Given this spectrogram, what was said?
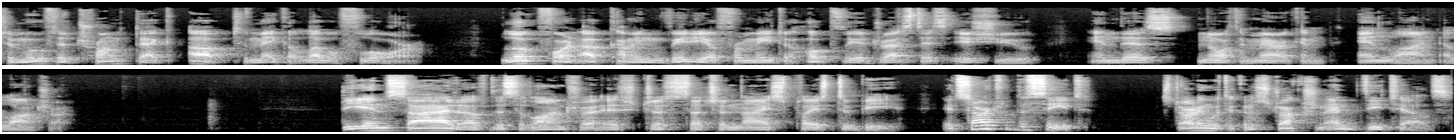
to move the trunk deck up to make a level floor. Look for an upcoming video from me to hopefully address this issue in this North American N-Line Elantra. The inside of this Elantra is just such a nice place to be. It starts with the seat, starting with the construction and the details.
